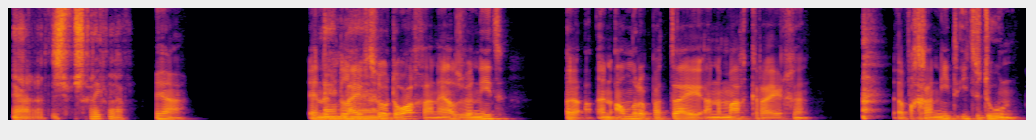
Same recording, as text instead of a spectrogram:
ja, dat is verschrikkelijk. ja. En het En, blijft eh, zo doorgaan. Hè? Als we niet eh, een andere partij aan de macht krijgen. eh, we gaan niet iets doen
